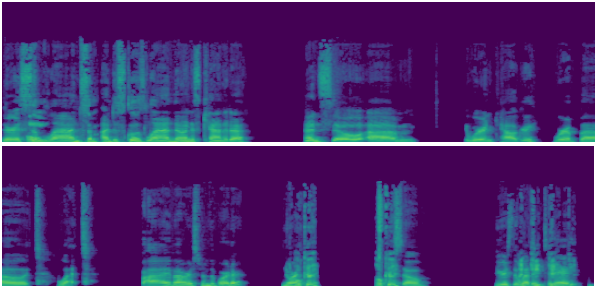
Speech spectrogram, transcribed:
there is some Oh. land, some undisclosed land known as Canada. And so um, we're in Calgary. We're about, what, five hours from the border? North? Okay. Okay. So here's the And weather can- can- today. can-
